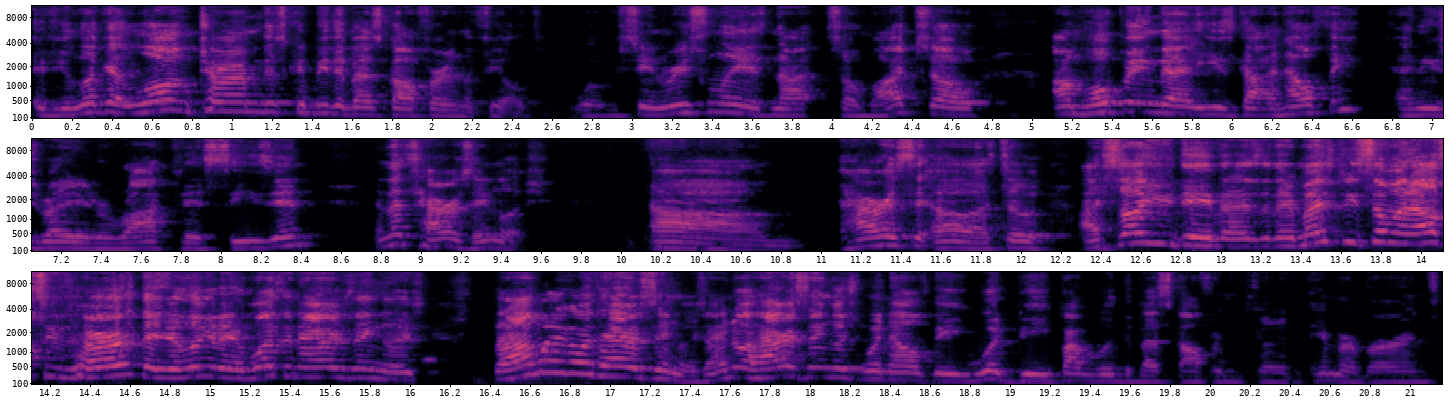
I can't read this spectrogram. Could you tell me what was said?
If you look at long term, this could be the best golfer in the field. What we've seen recently is not so much. So I'm hoping that he's gotten healthy and he's ready to rock this season. And that's Harris English. Um, Harris. Oh, so I saw you, David. I said there must be someone else who's hurt that you're looking at. It wasn't Harris English, but I'm to go with Harris English. I know Harris English, when healthy, would be probably the best golfer in him or Burns.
